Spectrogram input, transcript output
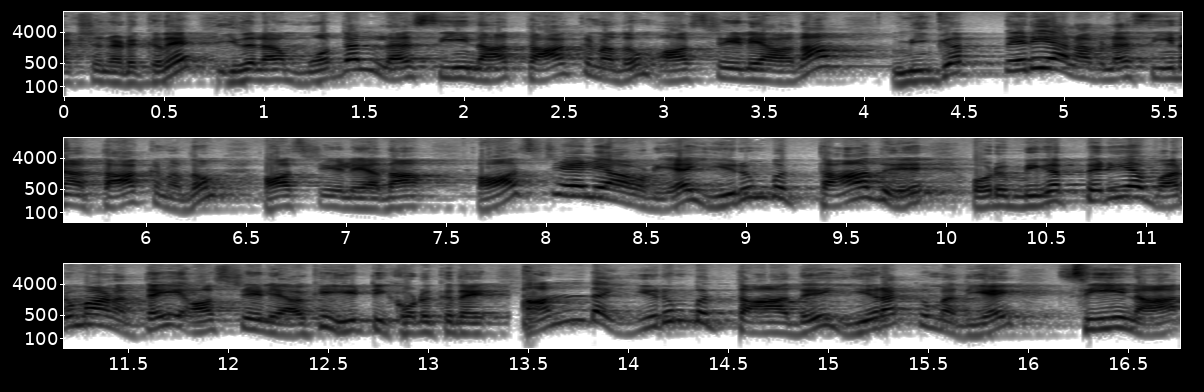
ஆக்ஷன் எடுக்குது. இதுல முதல்ல சீனா தாக்குனதும் ஆஸ்திரேலியாவை தான். மிகப்பெரிய அளவில் சீனா தாக்குனதும் ஆஸ்திரேலியா தான். ஆஸ்திரேலியாவுடைய இரும்பு தாது ஒரு மிகப்பெரிய வருமானத்தை ஆஸ்திரேலியாவுக்கு ஈட்டி கொடுக்குது. அந்த இரும்பு தாது இறக்குமதியை சீனா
